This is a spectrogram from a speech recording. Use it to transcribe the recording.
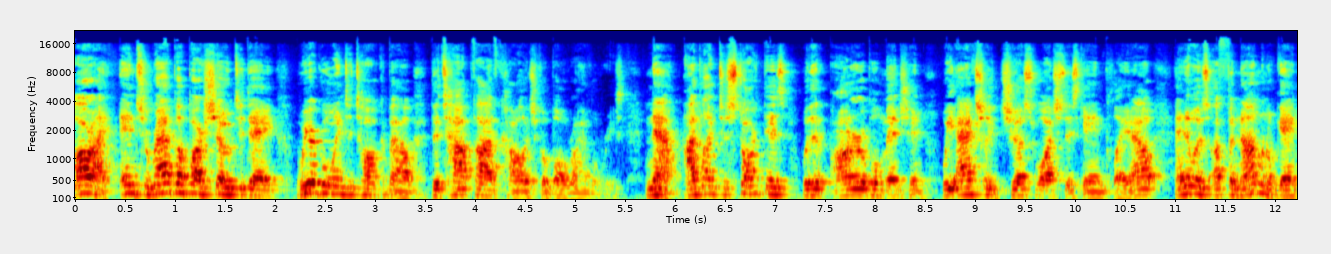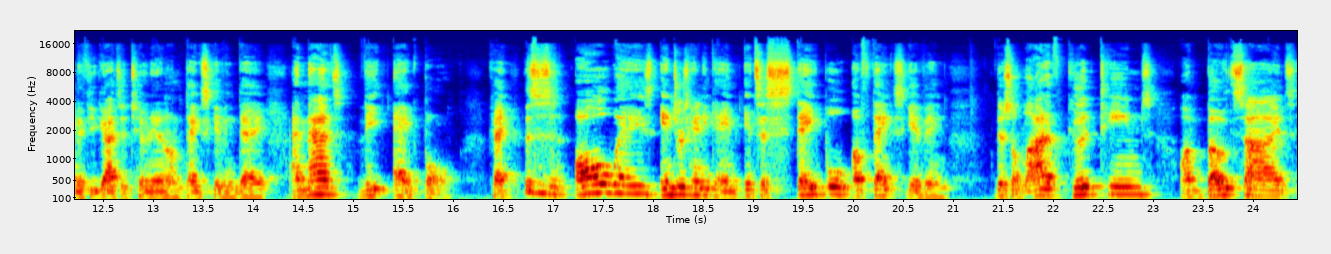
All right, and to wrap up our show today, we are going to talk about the top five college football rivalries. Now, I'd like to start this with an honorable mention. We actually just watched this game play out, and it was a phenomenal game if you got to tune in on Thanksgiving Day, and that's the Egg Bowl. Okay, this is an always entertaining game. It's a staple of Thanksgiving. There's a lot of good teams on both sides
